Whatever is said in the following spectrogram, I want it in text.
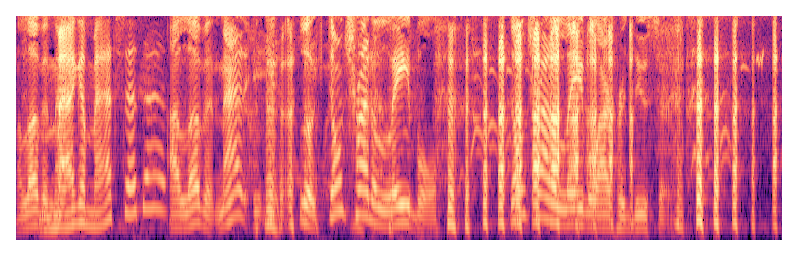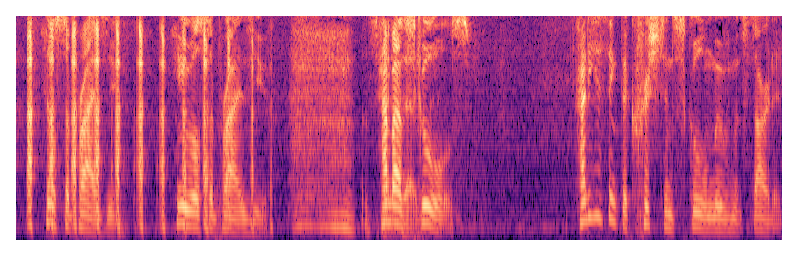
I love it, Matt. MAGA Matt said that. I love it, Matt. look, don't try to label. Don't try to label our producer. He'll surprise you. He will surprise you. That's How about fantastic. schools? How do you think the Christian school movement started?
